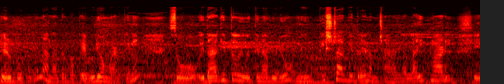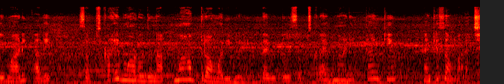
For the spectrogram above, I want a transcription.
ಕೇಳಬಹುದು. ನಾನು ಅದ್ರ ಬಗ್ಗೆ ವಿಡಿಯೋ ಮಾಡ್ತೀನಿ. ಸೊ ಇದಾಗಿತ್ತು ಇವತ್ತಿನ ವಿಡಿಯೋ. ನಿಮ್ಗೆ ಇಷ್ಟ ಆಗಿದ್ದರೆ ನಮ್ಮ ಚಾನಲ್ನ ಲೈಕ್ ಮಾಡಿ, ಶೇರ್ ಮಾಡಿ, ಹಾಗೆ ಸಬ್ಸ್ಕ್ರೈಬ್ ಮಾಡೋದನ್ನು ಮಾತ್ರ ಮರಿಬೇಡಿ. ದಯವಿಟ್ಟು ಸಬ್ಸ್ಕ್ರೈಬ್ ಮಾಡಿ. Thank you. Thank you so much.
